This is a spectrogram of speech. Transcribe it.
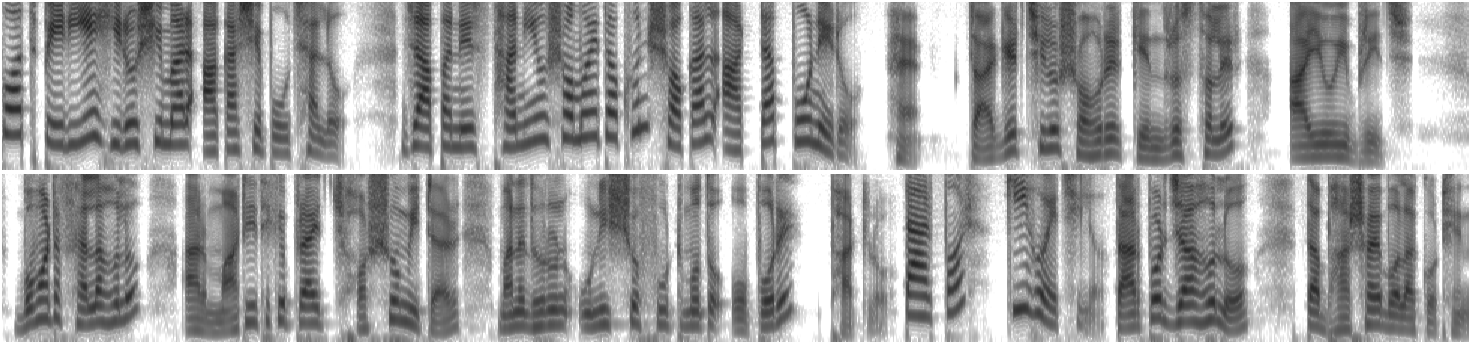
পথ পেরিয়ে হিরোশিমার আকাশে পৌঁছাল। জাপানের স্থানীয় সময় তখন সকাল আটটা পনেরো। হ্যাঁ টার্গেট ছিল শহরের কেন্দ্রস্থলের আইওই ব্রিজ। বোমাটা ফেলা হলো আর মাটি থেকে প্রায় ছশো মিটার মানে ধরুন উনিশশো ফুট মতো ওপরে ফাটল। তারপর কি হয়েছিল? তারপর যা হলো তা ভাষায় বলা কঠিন।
